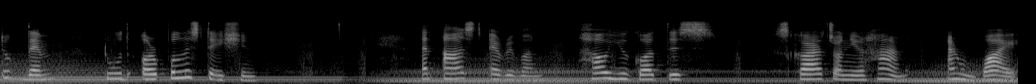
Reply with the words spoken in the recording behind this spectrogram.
took them to the, our police station and asked everyone how you got this scratch on your hand and why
